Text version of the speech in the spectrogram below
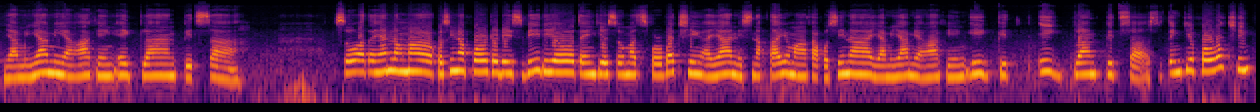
Yummy, yummy ang aking eggplant pizza. So, at ayan lang mga kakusina for today's video. Thank you so much for watching. Ayan, snack tayo mga kakusina. Yummy, yummy ang aking egg pit, eggplant pizza. So, thank you for watching.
